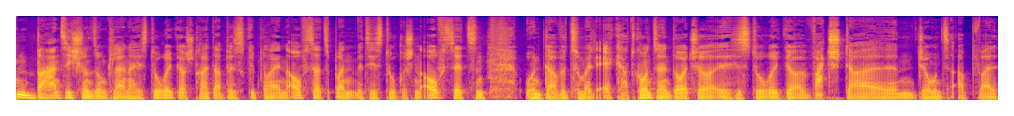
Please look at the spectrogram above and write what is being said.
bahnt sich schon so ein kleiner Historikerstreit ab. Es gibt noch einen Aufsatzband mit historischen Aufsätzen und da wird zum Beispiel Eckhard Konter, ein deutscher äh, Historiker, watscht da ähm, Jones ab, weil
